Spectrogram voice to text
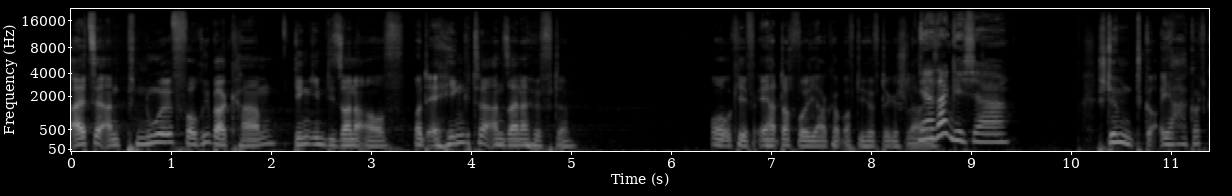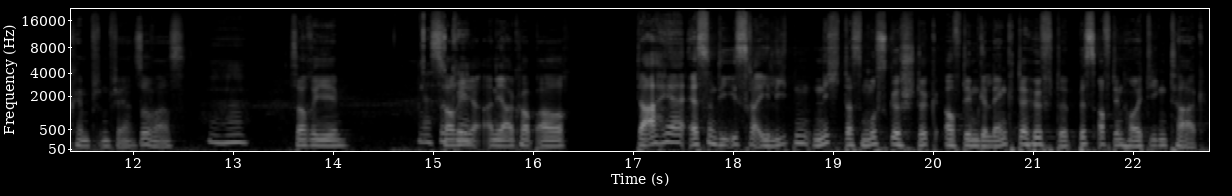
als er an Pnuel vorüberkam, ging ihm die Sonne auf und er hinkte an seiner Hüfte. Oh, okay, er hat doch wohl Jakob auf die Hüfte geschlagen. Ja, sag ich ja. Stimmt, Go ja, Gott kämpft unfair. So war's. Mhm. Sorry, sorry okay. an Jakob auch. Daher essen die Israeliten nicht das Muskelstück auf dem Gelenk der Hüfte bis auf den heutigen Tag,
